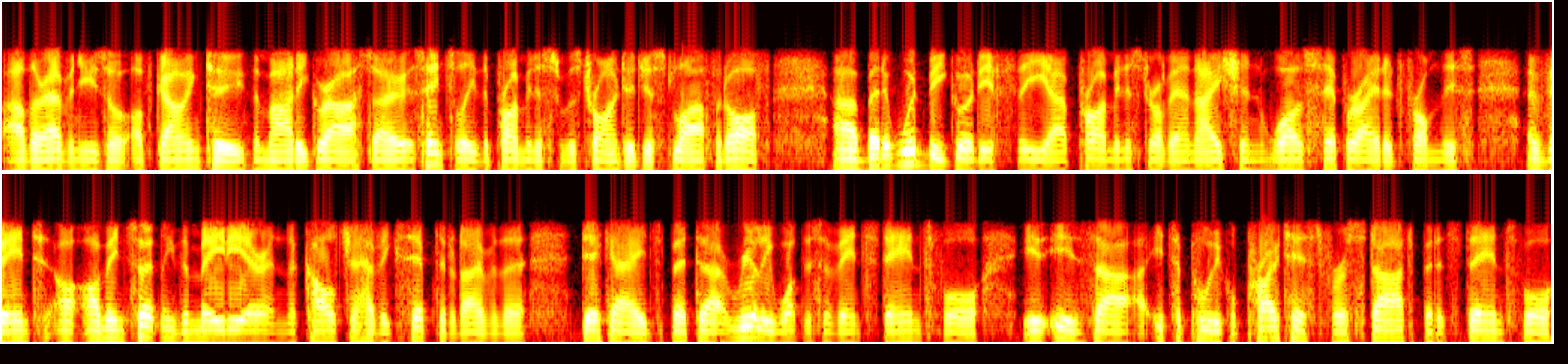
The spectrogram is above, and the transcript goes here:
other avenues of, of going to the Mardi Gras. So essentially, the Prime Minister was trying to just laugh it off. Uh, but it would be good if the uh, Prime Minister of our nation was separated from this event. I, I mean, certainly the media and the culture have accepted it over the decades, but uh, really what this event stands for is, is uh, it's a political protest for a start, but it stands for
